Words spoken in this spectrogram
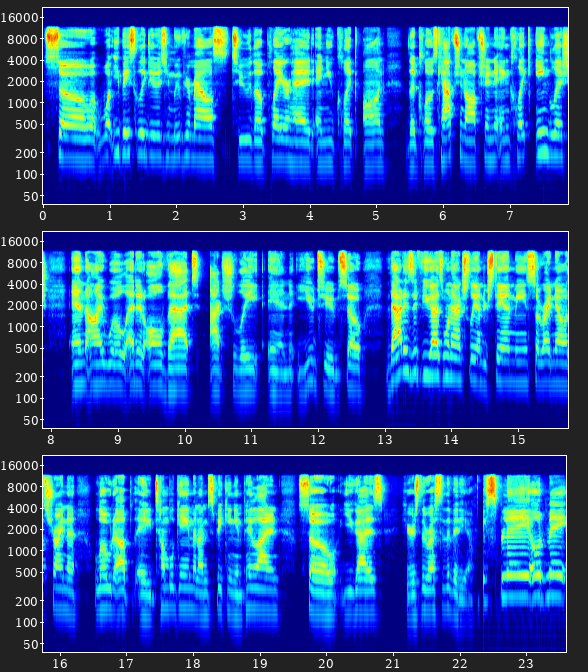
So what you basically do is you move your mouse to the player head and you click on the closed caption option and click English and I will edit all that actually in YouTube. So that is if you guys want to actually understand me. So right now it's trying to load up a tumble game and I'm speaking in Pig Latin. So you guys, here's the rest of the video. Old me,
